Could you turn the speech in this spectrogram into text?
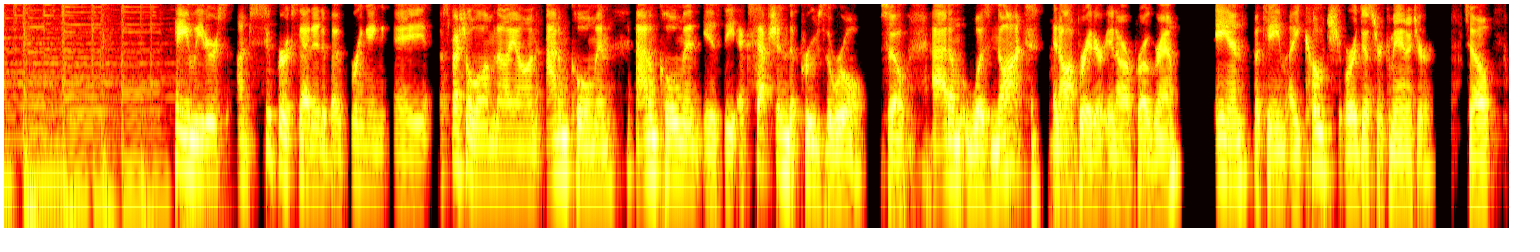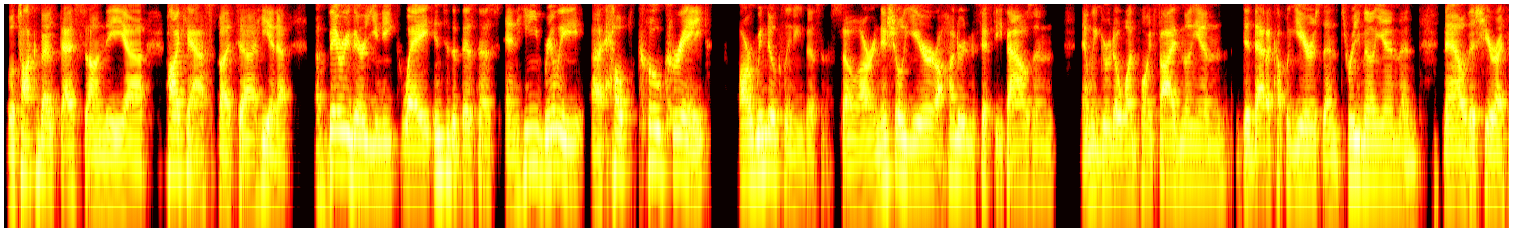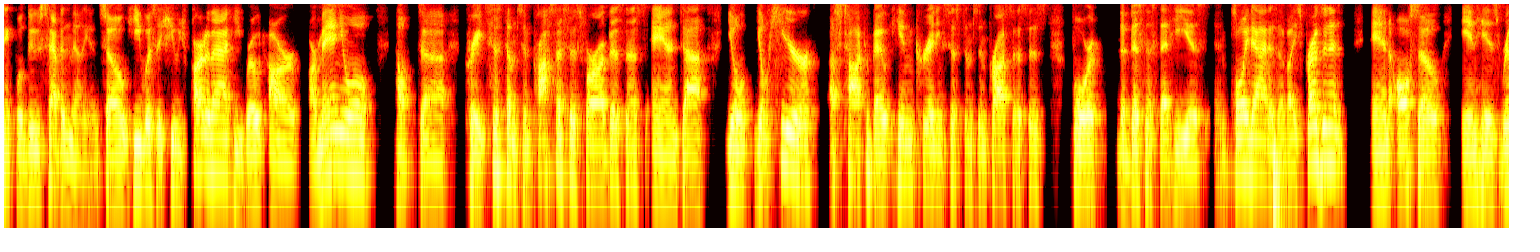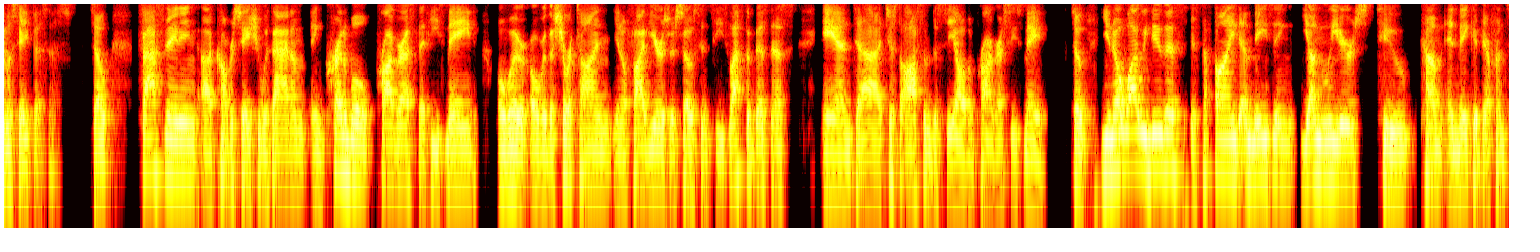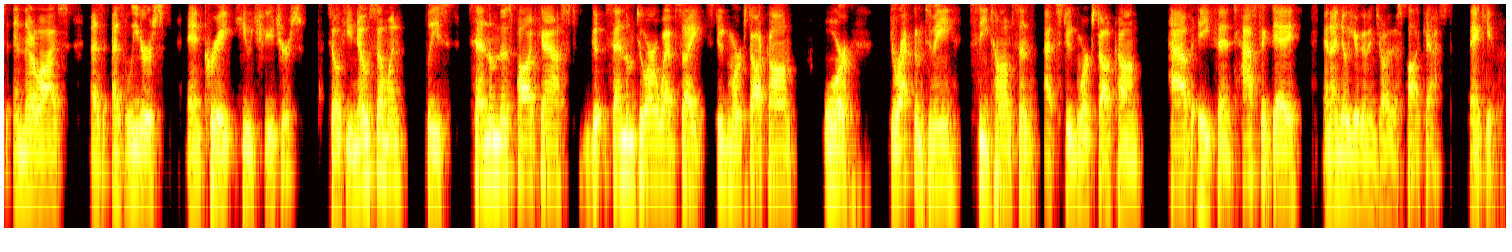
Hey, leaders, I'm super excited about bringing a, a, special alumni on, Adam Coleman. Adam Coleman is the exception that proves the rule. So, Adam was not an operator in our program and became a coach or a district manager. So, we'll talk about this on the uh, podcast, but uh, he had a, a very, very unique way into the business, and he really uh, helped co create our window cleaning business. So our initial year, 150,000, and we grew to 1.5 million did that a couple years then 3 million and now this year i think we'll do 7 million. So he was a huge part of that. He wrote our our manual helped uh, create systems and processes for our business and uh, you'll you'll hear us talk about him creating systems and processes for the business that he is employed at as a vice president and also in his real estate business so fascinating uh, conversation with Adam. Incredible progress that he's made over over the short time, you know, five years or so since he's left the business, and uh, just awesome to see all the progress he's made. So you know why we do this is to find amazing young leaders to come and make a difference in their lives as as leaders and create huge futures. So if you know someone, please send them this podcast, send them to our website, studentworks.com, or direct them to me, C. Thomson at studentworks.com. Have a fantastic day. And I know you're going to enjoy this podcast. Thank you.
